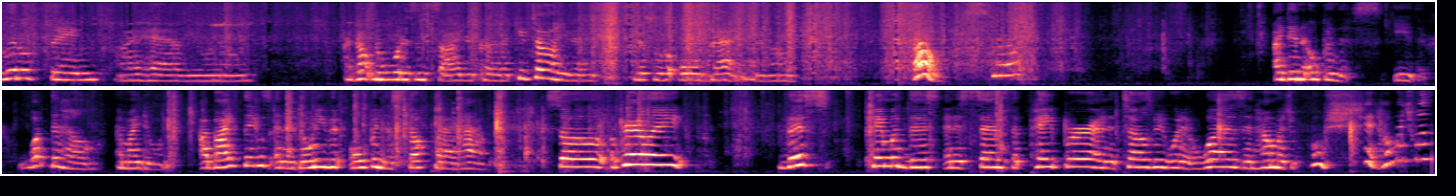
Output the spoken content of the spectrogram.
little thing I have, you know. I don't know what is inside because I keep telling you guys this was an old bag, you know. Oh, I didn't open this either. What the hell am I doing? I buy things and I don't even open the stuff that I have. So apparently this came with this and it says the paper and it tells me what it was and how much. Oh shit, how much was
